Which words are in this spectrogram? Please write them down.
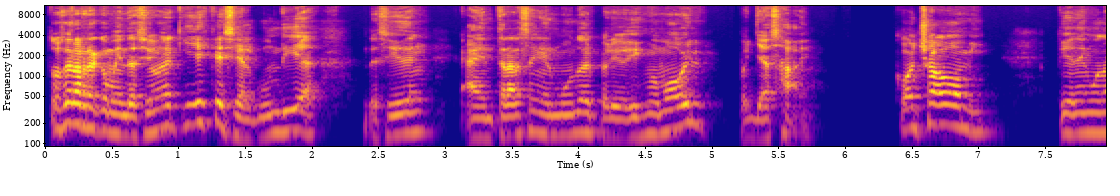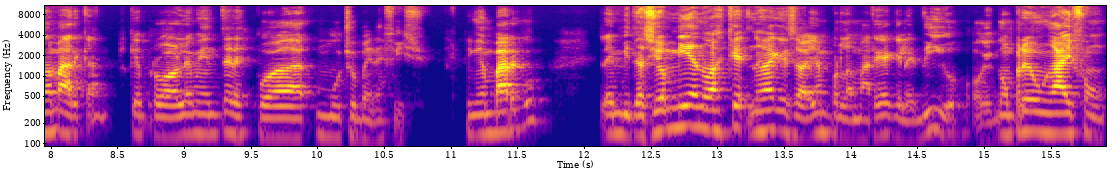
Entonces la recomendación aquí es que si algún día deciden adentrarse en el mundo del periodismo móvil, pues ya saben, con Xiaomi tienen una marca que probablemente les pueda dar muchos beneficios. Sin embargo, la invitación mía no es, que, no es que se vayan por la marca que les digo, o que compren un iPhone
